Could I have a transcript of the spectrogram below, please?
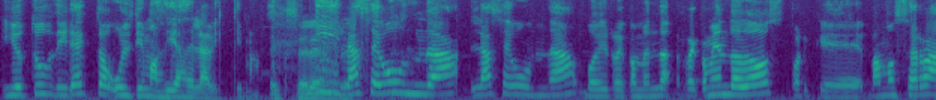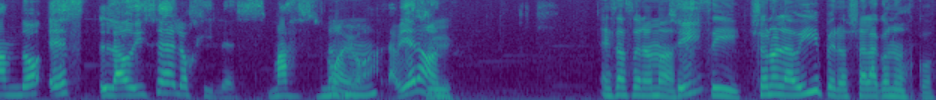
YouTube directo, últimos días de la víctima. Excelente. Y la segunda, la segunda, voy recomenda, recomiendo dos porque vamos cerrando, es La Odisea de los Giles, más nueva. ¿La vieron? Sí. Esa suena más. ¿Sí? yo no la vi, pero ya la conozco.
